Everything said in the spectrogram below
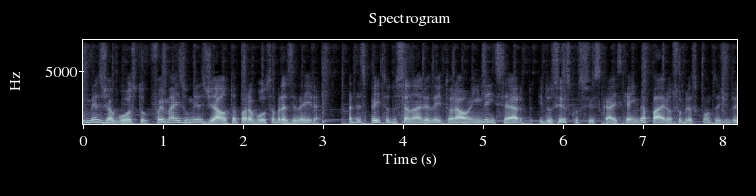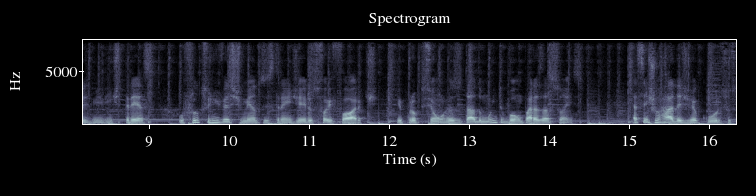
O mês de agosto foi mais um mês de alta para a Bolsa Brasileira. A despeito do cenário eleitoral ainda incerto e dos riscos fiscais que ainda pairam sobre as contas de 2023, o fluxo de investimentos estrangeiros foi forte e propiciou um resultado muito bom para as ações, essa enxurrada de recursos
